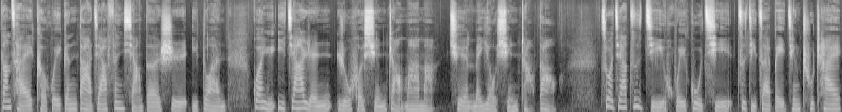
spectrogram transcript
刚才可辉跟大家分享的是一段关于一家人如何寻找妈妈，却没有寻找到。作家自己回顾起自己在北京出差，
